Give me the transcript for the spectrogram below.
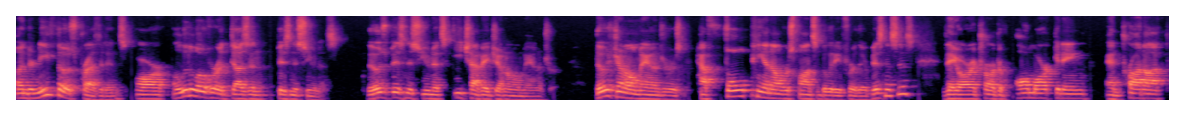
Underneath those presidents are a little over a dozen business units. Those business units each have a general manager. Those general managers have full P&L responsibility for their businesses. They are in charge of all marketing and product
